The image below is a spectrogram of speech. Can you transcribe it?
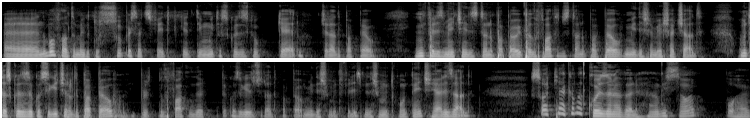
É, não vou falar também que eu tô super satisfeito, porque tem muitas coisas que eu quero tirar do papel. Infelizmente ainda estou no papel e pelo fato de estar no papel me deixa meio chateado. Muitas coisas eu consegui tirar do papel, e pelo fato de eu ter conseguido tirar do papel me deixa muito feliz, me deixa muito contente, realizado. Só que é aquela coisa, né, velho? A ambição é, porra,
